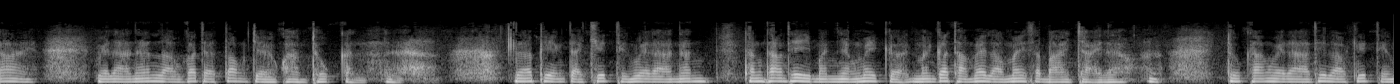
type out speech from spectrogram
ได้ เวลานั้นเราก็จะต้องเจอความทุกข์กันและเพียงแต่คิดถึงเวลานั้น ทั้งๆทที่มันยังไม่เกิด มันก็ทำให้เราไม่สบายใจแล้ว ทุกครั้งเวลาที่เราคิดถึง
